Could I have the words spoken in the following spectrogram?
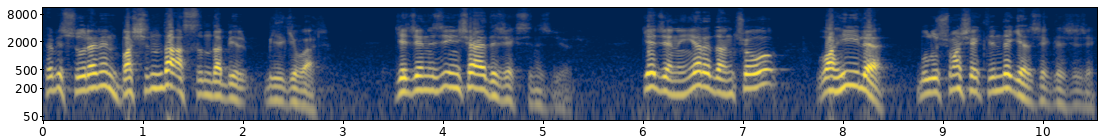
Tabi surenin başında aslında bir bilgi var. Gecenizi inşa edeceksiniz diyor. Gecenin yarıdan çoğu vahiy ile buluşma şeklinde gerçekleşecek.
